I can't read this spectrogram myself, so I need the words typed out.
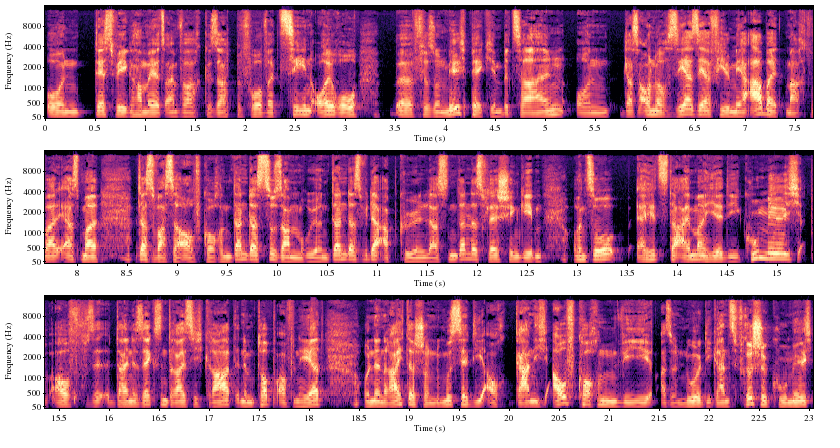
Und deswegen haben wir jetzt einfach gesagt, bevor wir 10 Euro äh, für so ein Milchpäckchen bezahlen und das auch noch sehr, sehr viel mehr Arbeit macht, weil erstmal das Wasser aufkochen, dann das zusammenrühren, dann das wieder abkühlen lassen, dann das Fläschchen geben und so erhitzt du einmal hier die Kuhmilch auf deine 36 Grad in einem Topf auf den Herd und dann reicht das schon. Du musst ja die auch gar nicht aufkochen wie, also nur die ganz frische Kuhmilch,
